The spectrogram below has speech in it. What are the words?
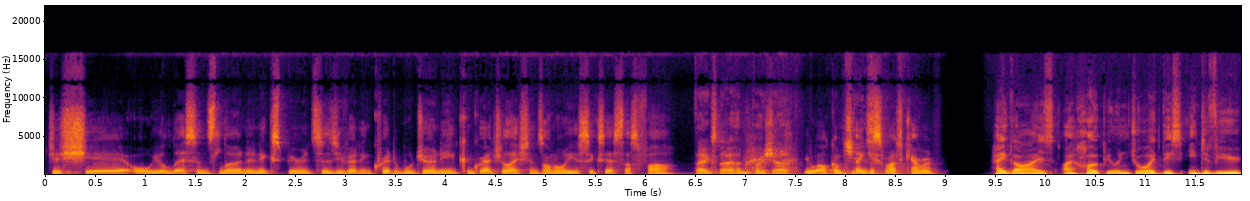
just share all your lessons learned and experiences. You've had an incredible journey, and congratulations on all your success thus far. thanks nathan appreciate it You're welcome. Thank you so much, Cameron. Hey guys, I hope you enjoyed this interview.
